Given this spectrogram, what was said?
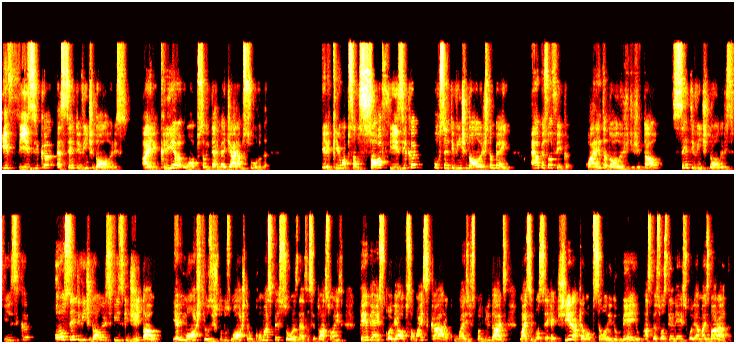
e física é 120 dólares. Aí ele cria uma opção intermediária absurda. Ele cria uma opção só física por 120 dólares também. Aí a pessoa fica 40 dólares digital 120 dólares física ou 120 dólares física e digital. E ele mostra, os estudos mostram como as pessoas nessas situações tendem a escolher a opção mais cara com mais disponibilidades. Mas se você retira aquela opção ali do meio, as pessoas tendem a escolher a mais barata.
